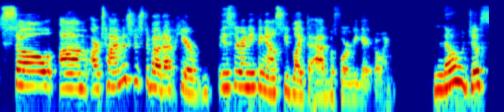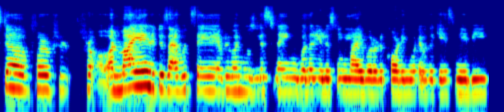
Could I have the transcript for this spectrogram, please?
So um our time is just about up here. Is there anything else you'd like to add before we get going? No just uh, for, for, for on my end it is i would say everyone who's listening whether you're listening live or recording whatever the case may be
